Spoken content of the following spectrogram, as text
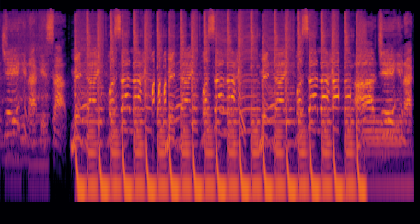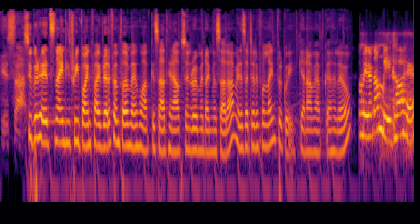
आरजे हिना के साथ midnight masala midnight masala midnight masala RJ Hina के साथ सुपर हिट्स 93.5 रेड एफएम पर मैं हूँ आपके साथ हिना आप सुन रहे हो मिडनाइट मसाला। मेरे साथ टेलीफोन लाइन पर कोई? क्या नाम है आपका? हेलो मेरा नाम मेघा है।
